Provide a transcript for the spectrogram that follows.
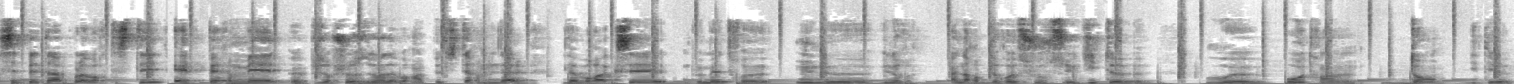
Cette bêta, pour l'avoir testé, elle permet euh, plusieurs choses, d'avoir un petit terminal, d'avoir accès, on peut mettre un arbre de ressources GitHub ou autre hein, dans l'IDE.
